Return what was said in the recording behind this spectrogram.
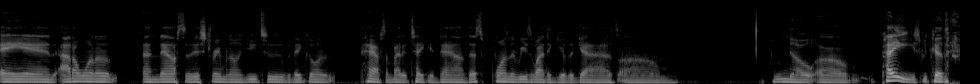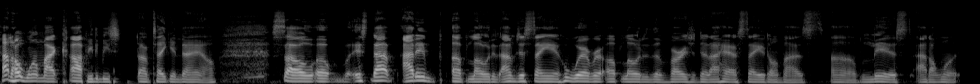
And I don't want to announce that it's streaming on YouTube and they go and have somebody take it down. That's one of the reasons why they give the guys um, you know, um, page because I don't want my copy to be uh, taken down. So uh, it's not. I didn't upload it. I'm just saying whoever uploaded the version that I have saved on my um, list, I don't want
